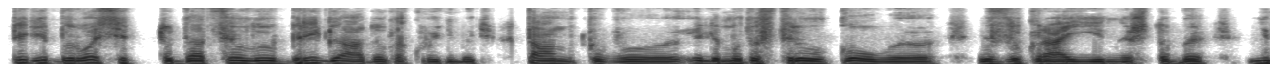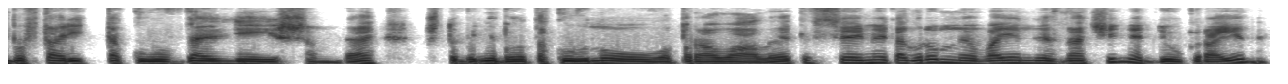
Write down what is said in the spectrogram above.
перебросить туда целую бригаду какую-нибудь танковую или мотострелковую из Украины, чтобы не повторить такого в дальнейшем, да, чтобы не было такого нового провала. Это все имеет огромное военное значение для Украины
